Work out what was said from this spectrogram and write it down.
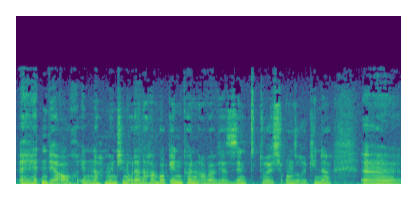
äh, hätten wir auch in, nach München oder nach Hamburg gehen können, aber wir sind durch unsere Kinder äh,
